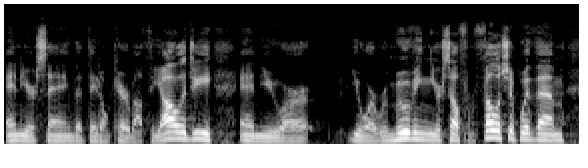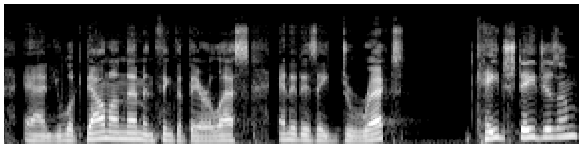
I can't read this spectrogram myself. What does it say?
and you're saying that they don't care about theology, and you are you are removing yourself from fellowship with them, and you look down on them and think that they are less, and it is a direct cage stagism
